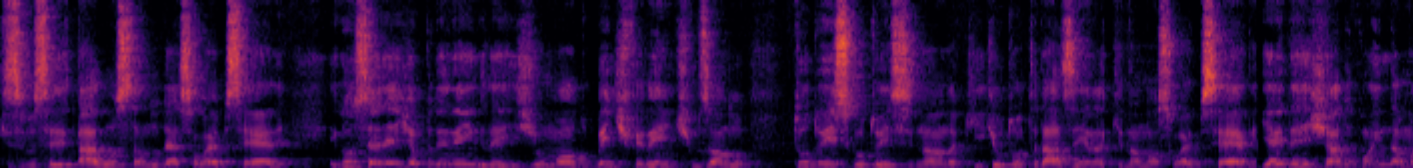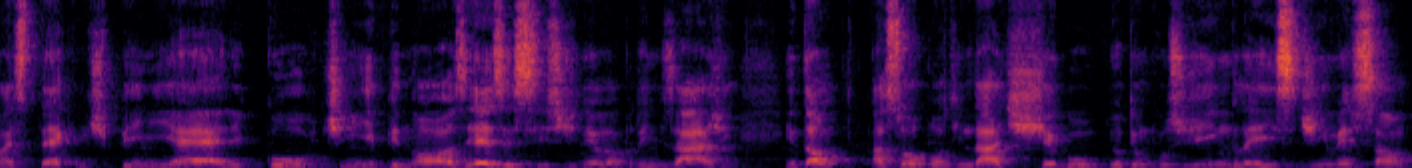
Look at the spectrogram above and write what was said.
que se você está gostando dessa websérie e gostaria de aprender inglês de um modo bem diferente, usando tudo isso que eu estou ensinando aqui, que eu estou trazendo aqui na nossa websérie, e ainda recheado com ainda mais técnicas PNL, coaching, hipnose, exercício de neuroaprendizagem, então a sua oportunidade chegou. Eu tenho um curso de inglês de imersão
